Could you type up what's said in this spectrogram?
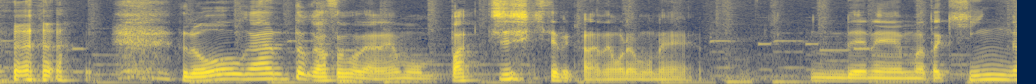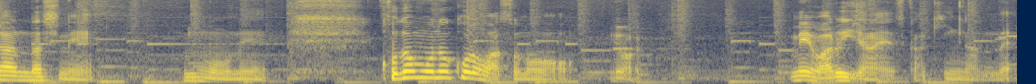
老眼とかそうだよね。もうバッチリ来てるからね俺もね。でねまた近眼だしね。もうね子供の頃はその要は目悪いじゃないですか近眼で。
